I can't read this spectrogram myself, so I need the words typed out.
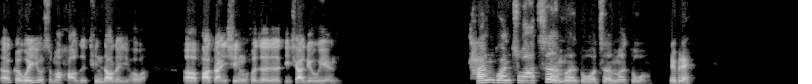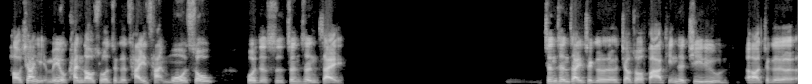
呃，各位有什么好的听到了以后啊，呃，发短信或者底下留言。贪官抓这么多这么多，对不对？好像也没有看到说这个财产没收。或者是真正在真正在这个叫做法庭的记录啊，这个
